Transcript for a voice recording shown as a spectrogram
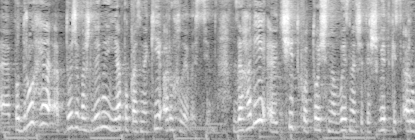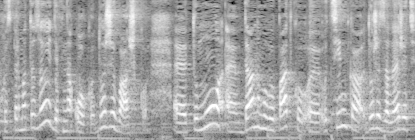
Е, По-друге, дуже важливими є показники рухливості. Взагалі, е, чітко точно визначити швидкість руху сперматозоїдів на око дуже важко. Е, Тому в даному випадку оцінка дуже залежить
